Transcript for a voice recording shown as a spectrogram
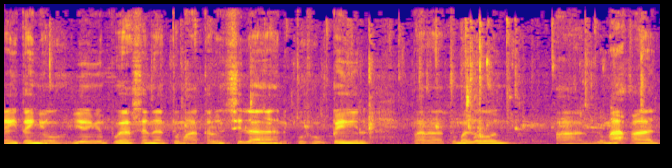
nakita nyo, yun yung puwersa na tumatalon sila, nagpupropel para tumalon, uh, lumakad.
